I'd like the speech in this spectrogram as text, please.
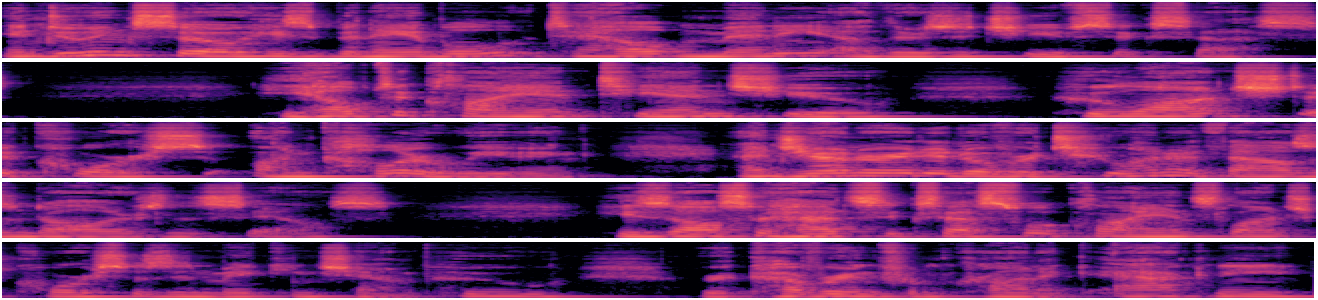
In doing so, he's been able to help many others achieve success. He helped a client, Tian Chu, who launched a course on color weaving and generated over $200,000 in sales. He's also had successful clients launch courses in making shampoo, recovering from chronic acne,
